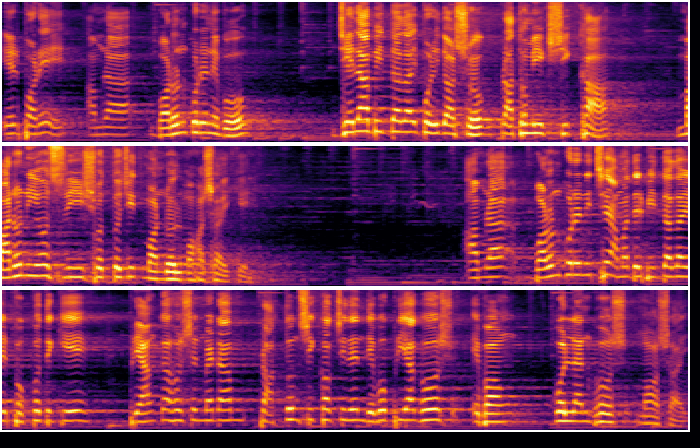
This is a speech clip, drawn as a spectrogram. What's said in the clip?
এরপরে আমরা বরণ করে নেব জেলা বিদ্যালয় পরিদর্শক প্রাথমিক শিক্ষা মাননীয় শ্রী সত্যজিৎ মণ্ডল মহাশয়কে। আমরা বরণ করে নিচ্ছে আমাদের বিদ্যালয়ের পক্ষ থেকে প্রিয়াঙ্কা হোসেন ম্যাডাম, প্রাক্তন শিক্ষক ছিলেন দেবপ্রিয়া ঘোষ এবং কল্যাণ ঘোষ মহাশয়।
